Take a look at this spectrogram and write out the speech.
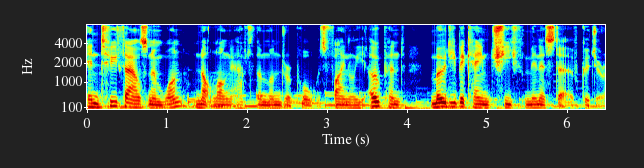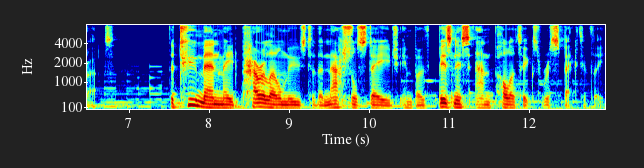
In 2001, not long after the Mundra port was finally opened, Modi became Chief Minister of Gujarat. The two men made parallel moves to the national stage in both business and politics, respectively.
